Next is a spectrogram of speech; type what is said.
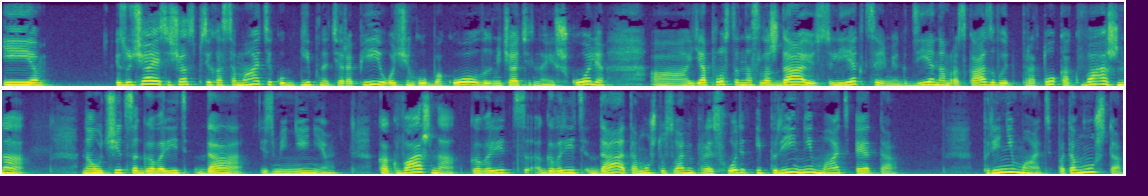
И Изучая сейчас психосоматику, гипнотерапию очень глубоко в замечательной школе, а, я просто наслаждаюсь лекциями, где нам рассказывают про то, как важно научиться говорить «да» изменениям, как важно говорить, говорить «да» тому, что с вами происходит, и принимать это. Принимать, потому что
